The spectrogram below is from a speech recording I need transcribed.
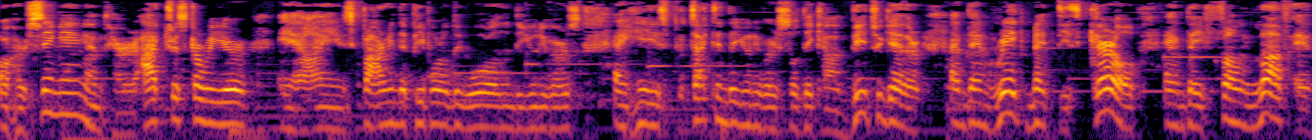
on her singing and her actress career and inspiring the people of the world and the universe and he's protecting the universe so they can be together. And then rick met this girl and they fell in love and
